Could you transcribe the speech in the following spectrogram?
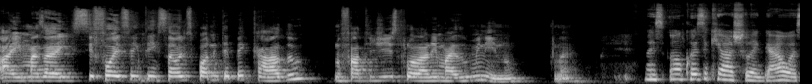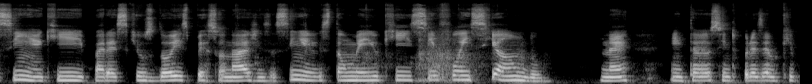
aí, mas aí, se for essa a intenção, eles podem ter pecado no fato de explorarem mais o menino, né? Mas uma coisa que eu acho legal, assim, é que parece que os dois personagens, assim, eles estão meio que se influenciando, né? Então eu sinto, por exemplo, que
